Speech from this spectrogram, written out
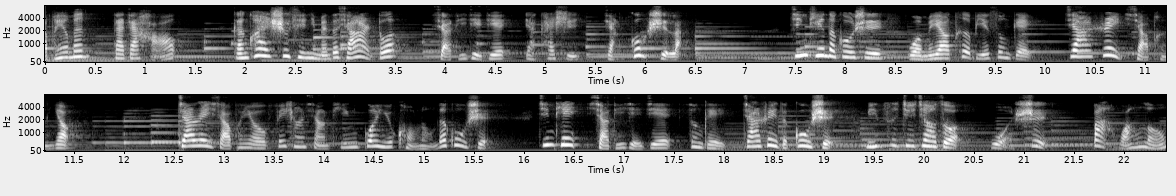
小朋友们，大家好！赶快竖起你们的小耳朵，小迪姐姐要开始讲故事了。今天的故事我们要特别送给嘉瑞小朋友。嘉瑞小朋友非常想听关于恐龙的故事，今天小迪姐姐送给嘉瑞的故事名字就叫做《我是霸王龙》。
